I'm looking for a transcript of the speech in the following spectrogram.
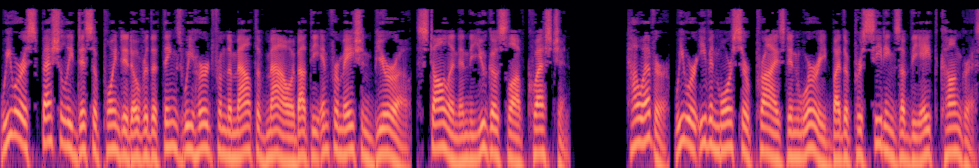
We were especially disappointed over the things we heard from the mouth of Mao about the Information Bureau, Stalin and the Yugoslav question. However, we were even more surprised and worried by the proceedings of the Eighth Congress.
